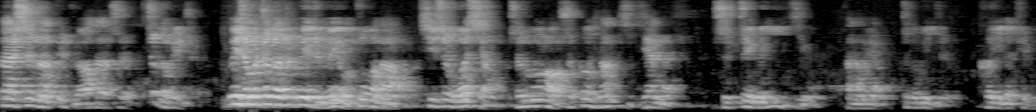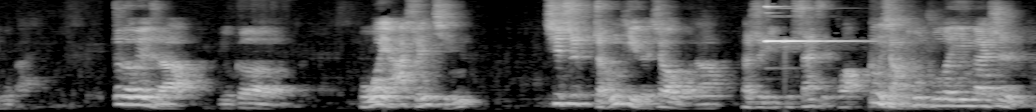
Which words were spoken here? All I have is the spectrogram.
但是呢，最主要它是这个位置。为什么这个位置没有做呢？其实我想，陈峰老师更想体现的是这个意境，看到没有？这个位置刻意的去留白。这个位置啊，有个伯牙悬琴。其实整体的效果呢，它是一幅山水画，更想突出的应该是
